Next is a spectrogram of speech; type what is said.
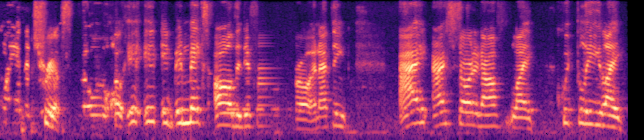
plan the trips, so it, it, it, makes all the difference. And I think I I started off like quickly like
